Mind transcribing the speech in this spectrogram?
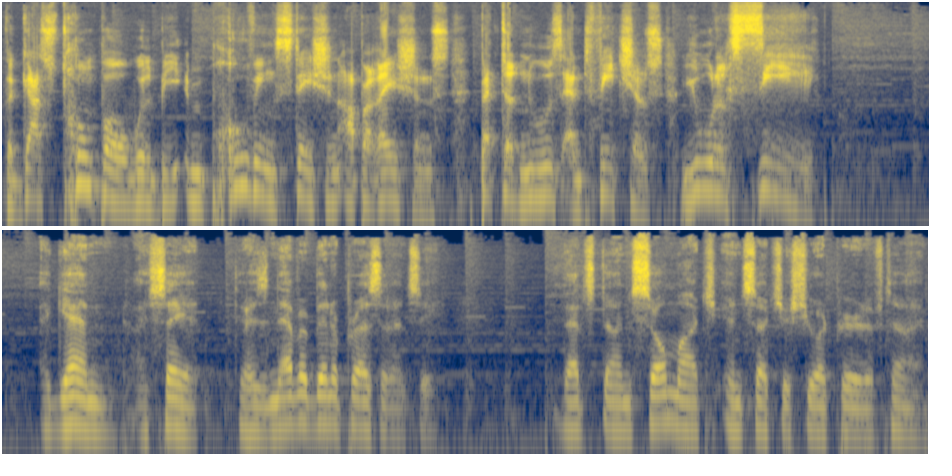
The Gastrumpo will be improving station operations. Better news and features. You will see. Again, I say it. There has never been a presidency that's done so much in such a short period of time.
